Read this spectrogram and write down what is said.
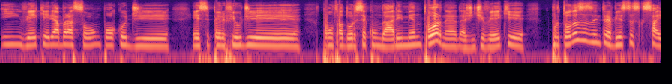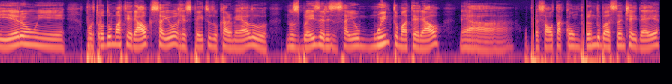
em ver que ele abraçou um pouco de esse perfil de pontuador secundário e mentor, né? A gente vê que por todas as entrevistas que saíram e por todo o material que saiu a respeito do Carmelo nos Blazers, e saiu muito material, né? A, o pessoal está comprando bastante a ideia.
